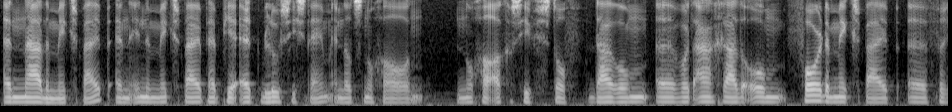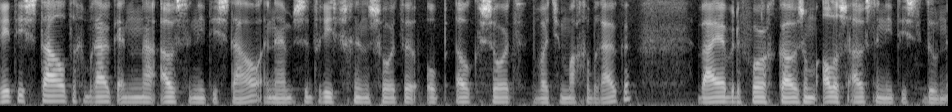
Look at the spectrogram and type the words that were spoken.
en na de mixpijp. En in de mixpijp heb je het blue systeem en dat is nogal een nogal agressieve stof. Daarom eh, wordt aangeraden om voor de mixpijp eh ferritisch staal te gebruiken en daarna austenitisch staal. En dan hebben ze drie verschillende soorten op elke soort wat je mag gebruiken. Wij hebben ervoor gekozen om alles austenitisch te doen,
